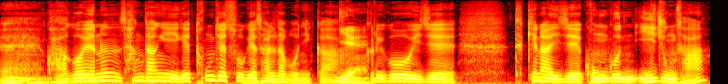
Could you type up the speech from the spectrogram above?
예. 음. 과거에는 상당히 이게 통제 속에 살다 보니까 예. 그리고 이제 특히나 이제 공군 이중사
